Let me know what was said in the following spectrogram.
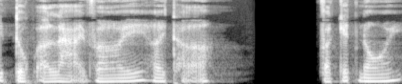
Tiếp tục ở lại với hơi thở và kết nối.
